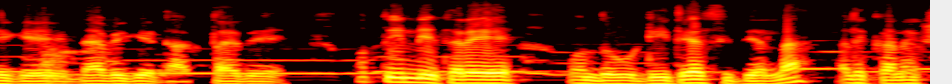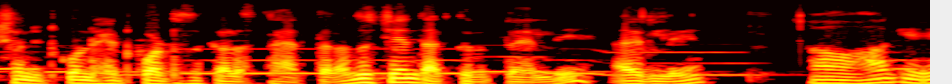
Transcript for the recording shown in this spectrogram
ಹೇಗೆ ನ್ಯಾವಿಗೇಟ್ ಆಗ್ತಾ ಇದೆ, ಮತ್ತು ಇನ್ನಿತರೆ ಒಂದು ಡೀಟೇಲ್ಸ್ ಇದೆಯಲ್ಲ, ಅಲ್ಲಿ ಕನೆಕ್ಷನ್ ಇಟ್ಕೊಂಡು ಹೆಡ್ ಕ್ವಾರ್ಟರ್ಸ್ ಕಳಿಸ್ತಾ ಇರ್ತಾರೆ. ಅದು ಚೇಂಜ್ ಆಗ್ತಿರುತ್ತೆ ಅಲ್ಲಿ, ಇರಲಿ. ಹಾಗೆ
